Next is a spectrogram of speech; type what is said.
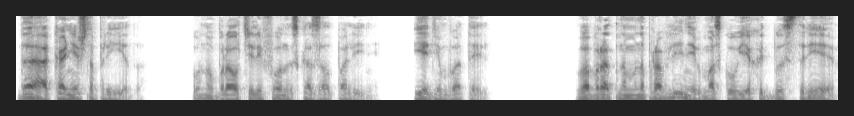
Да, конечно, приеду. Он убрал телефон и сказал Полине. Едем в отель. В обратном направлении в Москву ехать быстрее.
